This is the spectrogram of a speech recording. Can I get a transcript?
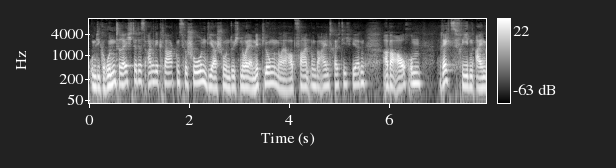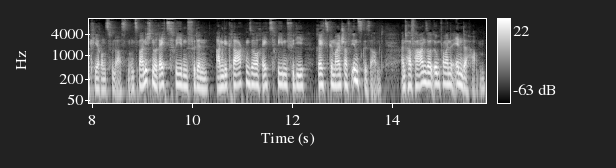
um die Grundrechte des Angeklagten zu schonen, die ja schon durch neue Ermittlungen, neue Hauptverhandlungen beeinträchtigt werden, aber auch um Rechtsfrieden einkehren zu lassen. Und zwar nicht nur Rechtsfrieden für den Angeklagten, sondern auch Rechtsfrieden für die Rechtsgemeinschaft insgesamt. Ein Verfahren soll irgendwann mal ein Ende haben.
